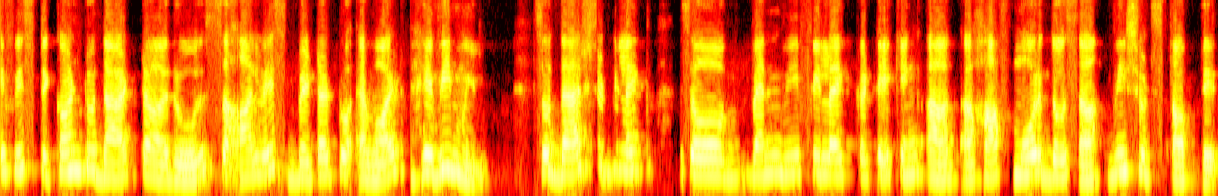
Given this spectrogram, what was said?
If we stick on to that uh, rules always better to avoid heavy meal. So there should be like so when we feel like uh, taking uh, a half more dosa we should stop there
